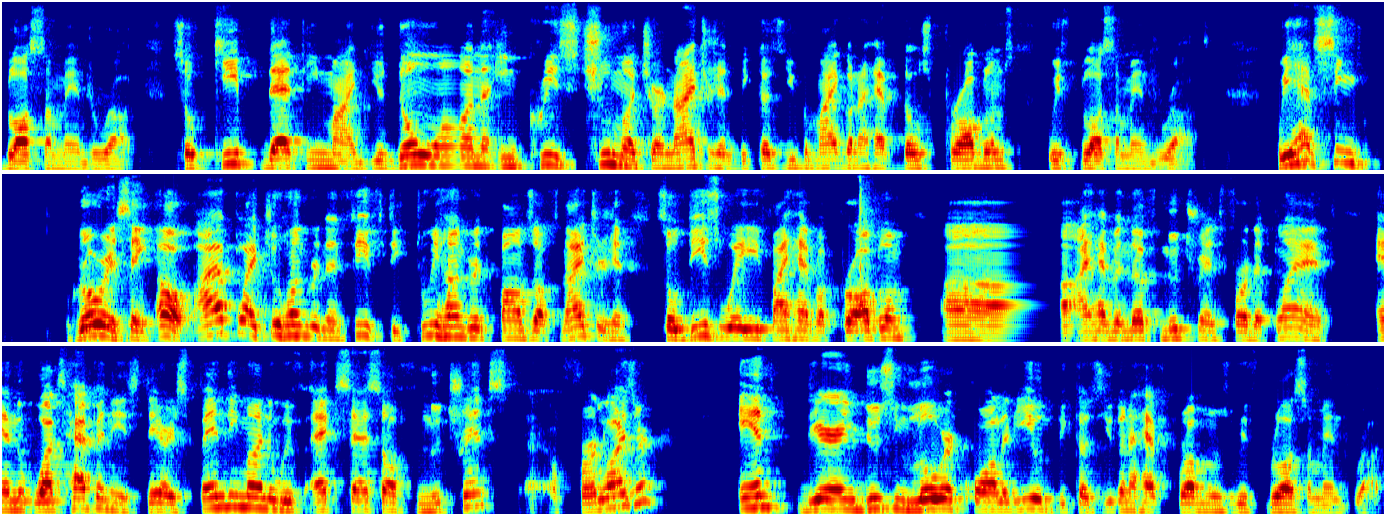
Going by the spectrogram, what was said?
blossom end rot. So keep that in mind. You don't want to increase too much your nitrogen because you might going to have those problems with blossom end rot. We have seen growers saying, oh, I apply 250, 300 pounds of nitrogen. So this way, if I have a problem, uh, I have enough nutrient for the plant. And what's happening is they are spending money with excess of nutrients, uh, of fertilizer, and they're inducing lower quality yield because you're going to have problems with blossom end rot.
